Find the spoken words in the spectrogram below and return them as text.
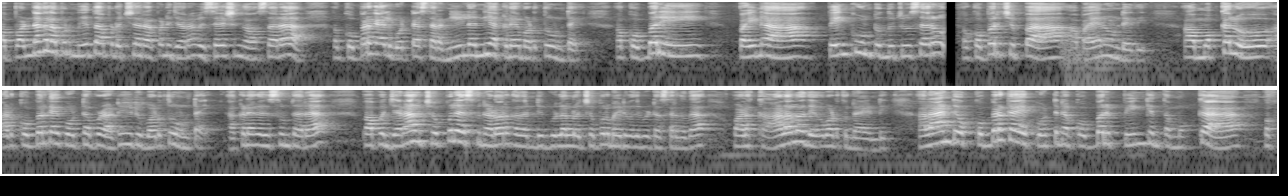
ఆ పండగలు అప్పుడు మిగతా అప్పుడు వచ్చారు. అక్కడ జనం విశేషంగా వస్తారా? ఆ కొబ్బరికాయలు కొట్టేస్తారా? నీళ్ళన్నీ అక్కడే పడుతూ ఉంటాయి. ఆ కొబ్బరి పైన పెంకు ఉంటుంది చూసారు ఆ కొబ్బరి చిప్ప ఆ పైన ఉండేది. ఆ మొక్కలు ఆడ కొబ్బరికాయ కొట్టినప్పుడు అటు ఇటు పడుతూ ఉంటాయి. అక్కడే చూస్తుంటారా పాపం జనాలు చెప్పులు వేసుకుని నడవరు కదండి. గుళ్ళల్లో చెప్పులు బయట వదిలిపెట్టేస్తారు కదా. వాళ్ళ కాళ్ళలో దిగబడుతున్నాయండి. అలాంటి ఒక కొబ్బరికాయ కొట్టిన కొబ్బరి పెంకింత మొక్క ఒక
